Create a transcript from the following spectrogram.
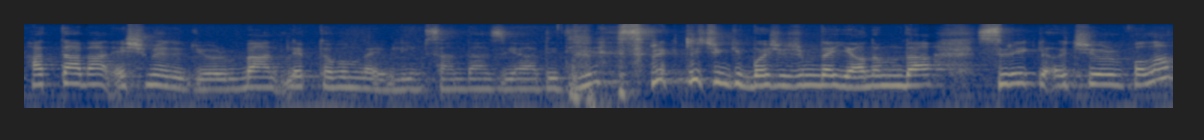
Hatta ben eşime de diyorum ben laptopumla evliyim senden ziyade diye. sürekli çünkü başucumda yanımda sürekli açıyorum falan.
